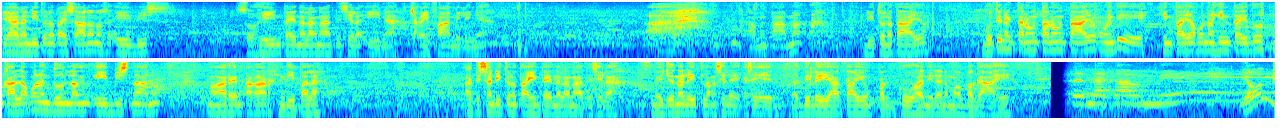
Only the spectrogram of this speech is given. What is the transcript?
Yan, nandito na tayo sa ano, no, sa Avis. So hihintay na lang natin sila Ina, tsaka yung family niya. Ah, tamang-tama. Dito na tayo. Buti nagtanong-tanong tayo kung hindi eh, hintay ako ng hintay doon. Kala ko nandun lang yung Avis na ano, mga rent-a-car, hindi pala. At least nandito na tayo, hintayin na lang natin sila. Medyo na late lang sila eh kasi na-delay yata yung pagkuha nila ng mga bagahe. Ito na kami. Yon.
